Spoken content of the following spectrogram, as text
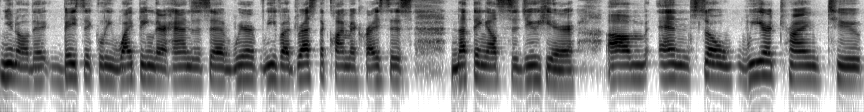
you know they're basically wiping their hands and said we're we've addressed the climate crisis, nothing else to do here. Um, and so we are trying to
